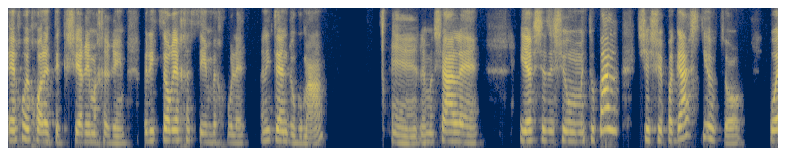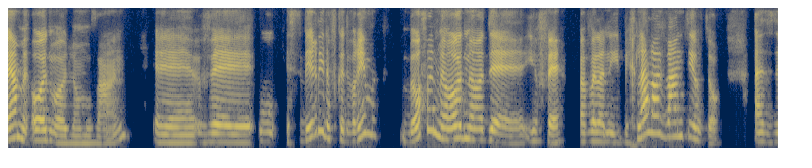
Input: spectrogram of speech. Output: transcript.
איך הוא יכול לתקשר עם אחרים וליצור יחסים וכולי. אני אתן דוגמה, אה, למשל אה, יש איזשהו מטופל שכשפגשתי אותו הוא היה מאוד מאוד לא מובן אה, והוא הסביר לי דווקא דברים באופן מאוד מאוד יפה, אבל אני בכלל לא הבנתי אותו. אז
